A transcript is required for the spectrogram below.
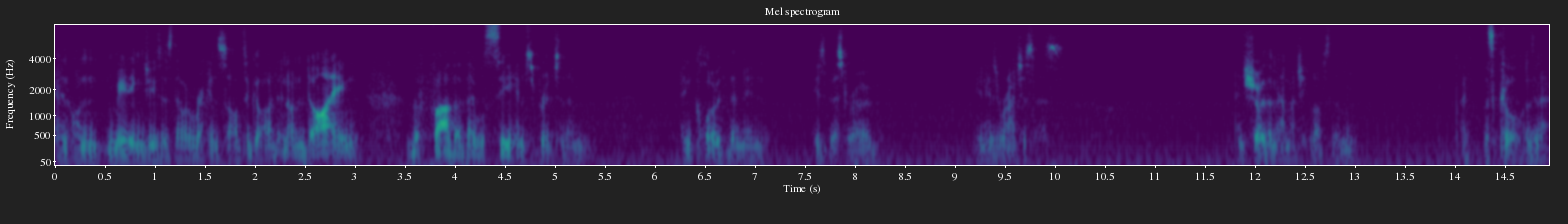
And on meeting Jesus, they were reconciled to God. And on dying, the Father, they will see him sprint to them and clothe them in his best robe, in his righteousness and show them how much he loves them. That's, cool, isn't it?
